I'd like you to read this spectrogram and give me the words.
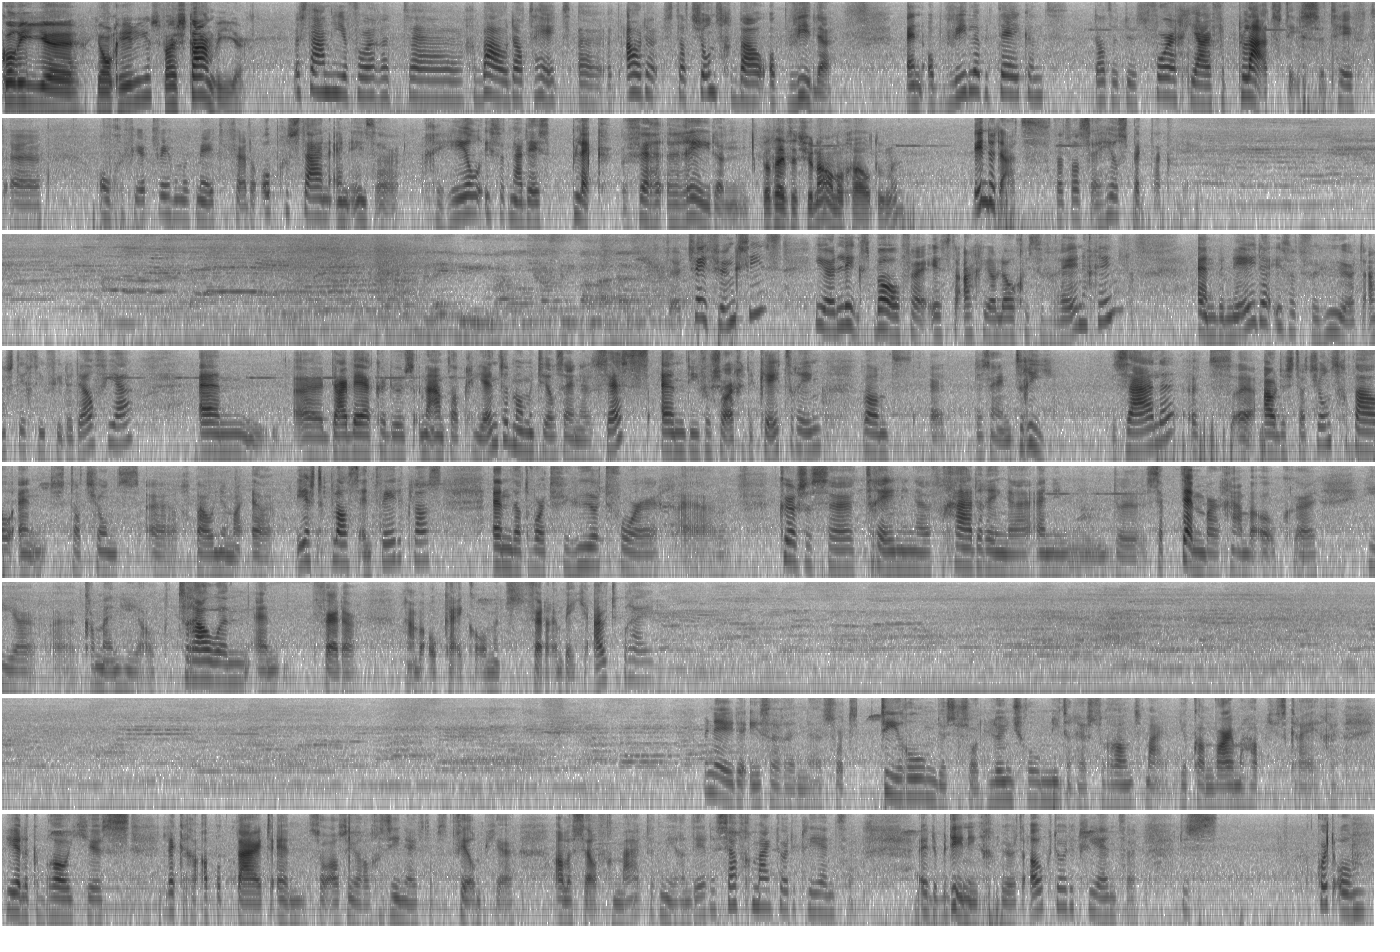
Corrie uh, Jongerius, waar staan we hier? We staan hier voor het uh, gebouw dat heet uh, het oude stationsgebouw op wielen. En op wielen betekent dat het dus vorig jaar verplaatst is. Het heeft ongeveer 200 meter verder opgestaan en in zijn geheel is het naar deze plek verreden. Dat heeft het journaal nog gehaald toen, hè? Inderdaad, dat was heel spectaculair. Twee functies. Hier linksboven is de archeologische vereniging. En beneden is het verhuurd aan Stichting Philadelphia. En uh, daar werken dus een aantal cliënten. Momenteel zijn er zes. En die verzorgen de catering. Want uh, er zijn drie zalen. Het uh, oude stationsgebouw en stationsgebouw nummer eerste klas en tweede klas. En dat wordt verhuurd voor cursussen, trainingen, vergaderingen. En in de september gaan we ook uh, hier, uh, kan men hier ook trouwen. En verder gaan we ook kijken om het verder een beetje uit te breiden. Beneden is er een uh, soort tea room, dus een soort lunchroom, niet een restaurant, maar je kan warme hapjes krijgen. Heerlijke broodjes, lekkere appeltaart en zoals u al gezien heeft op het filmpje, alles zelf gemaakt. Het merendeel is zelf gemaakt door de cliënten. Uh, de bediening gebeurt ook door de cliënten. Dus kortom,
